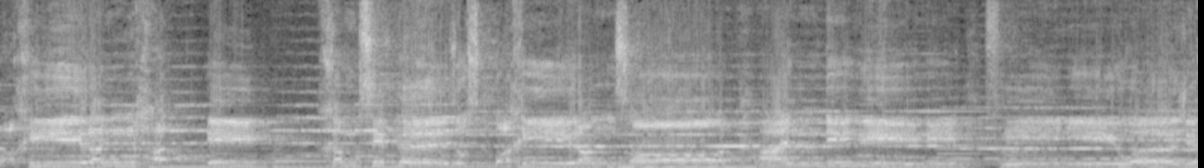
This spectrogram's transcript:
وأخيرا حقي خمس بيزوس وأخيرا صار عندي قيمة فيني واجه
